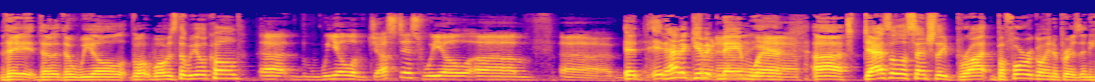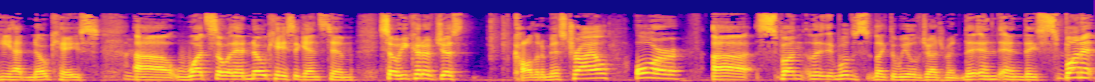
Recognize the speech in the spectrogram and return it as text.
they the the wheel what, what was the wheel called? Uh, Wheel of Justice, Wheel of. Uh, It it had a gimmick name where yeah. uh, Dazzle essentially brought before going to prison. He had no case Mm-hmm. uh, whatsoever. They had no case against him, so he could have just called it a mistrial or uh, spun. We'll just like the wheel of judgment, and and they spun it,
